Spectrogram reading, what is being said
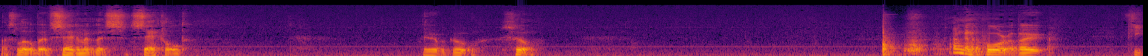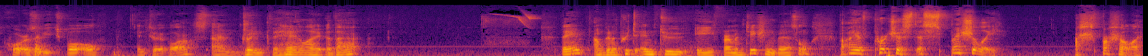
That's a little bit of sediment that's settled. There we go. So, I'm going to pour about three quarters of each bottle into a glass and drink the hell out of that. Then I'm going to put it into a fermentation vessel that I have purchased especially, especially,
